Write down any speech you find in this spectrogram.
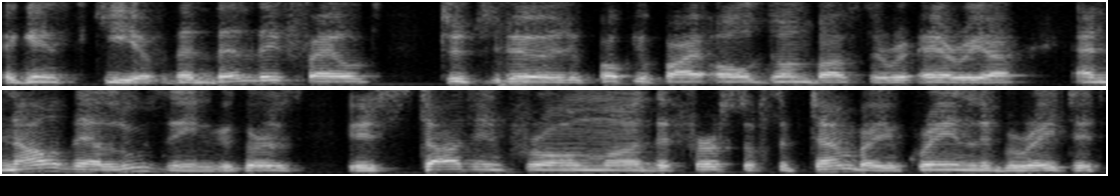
against Kiev, then then they failed to, uh, occupy all Donbass area, and now they're losing because starting from uh, the 1st of September, Ukraine liberated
